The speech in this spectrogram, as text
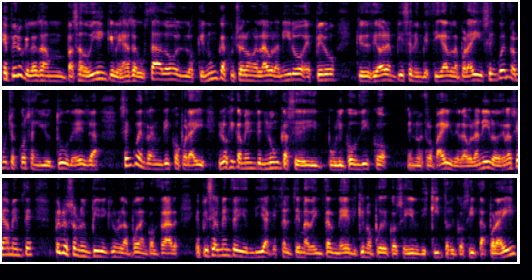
Espero que les hayan pasado bien, que les haya gustado. Los que nunca escucharon a Laura Niro, espero que desde ahora empiecen a investigarla por ahí. Se encuentran muchas cosas en YouTube de ella, se encuentran discos por ahí. Lógicamente nunca se publicó un disco en nuestro país de Laura Niro, desgraciadamente, pero eso no impide que uno la pueda encontrar, especialmente hoy en día que está el tema de internet y que uno puede conseguir disquitos y cositas por ahí.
